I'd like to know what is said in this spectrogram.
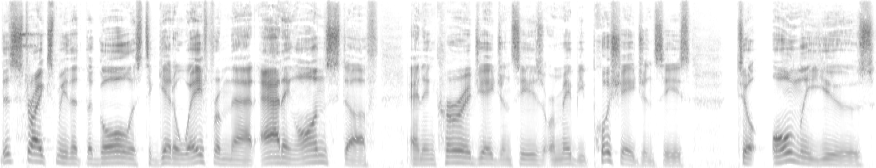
This strikes me that the goal is to get away from that, adding on stuff, and encourage agencies or maybe push agencies to only use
